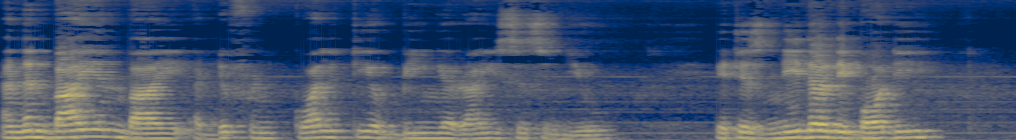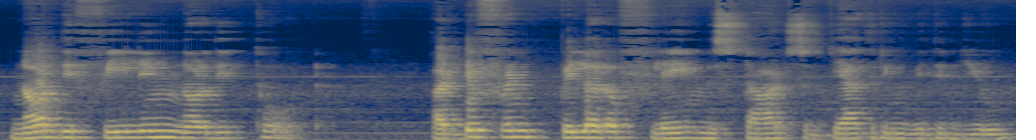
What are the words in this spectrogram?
And then by and by, a different quality of being arises in you it is neither the body, nor the feeling, nor the thought. A different pillar of flame starts gathering within you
